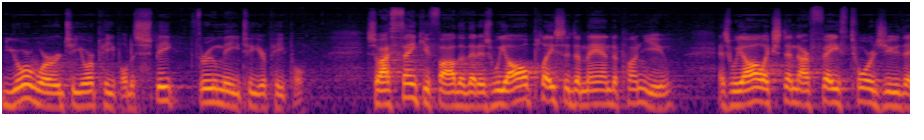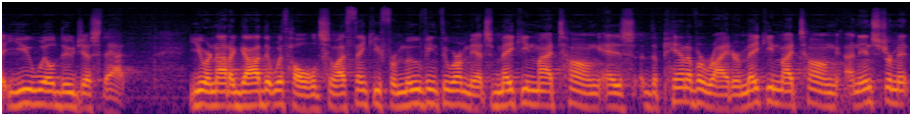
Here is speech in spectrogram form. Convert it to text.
your word to your people, to speak through me to your people. So I thank you, Father, that as we all place a demand upon you, as we all extend our faith towards you, that you will do just that. You are not a God that withholds, so I thank you for moving through our midst, making my tongue as the pen of a writer, making my tongue an instrument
